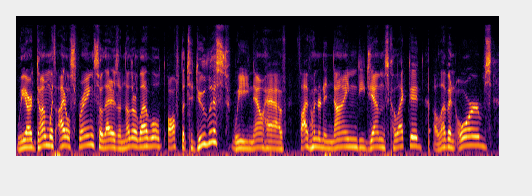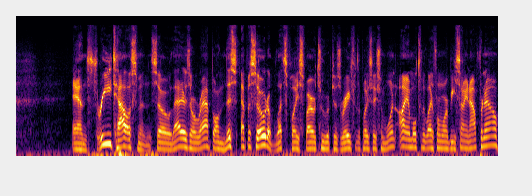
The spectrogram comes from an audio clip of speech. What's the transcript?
we are done with Idol Spring, so that is another level off the to do list. We now have 590 gems collected, 11 orbs and three talismans. So that is a wrap on this episode of Let's Play Spyro 2 Ripto's Rage for the PlayStation 1. I am Ultimate Lifeform RB signing out for now.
